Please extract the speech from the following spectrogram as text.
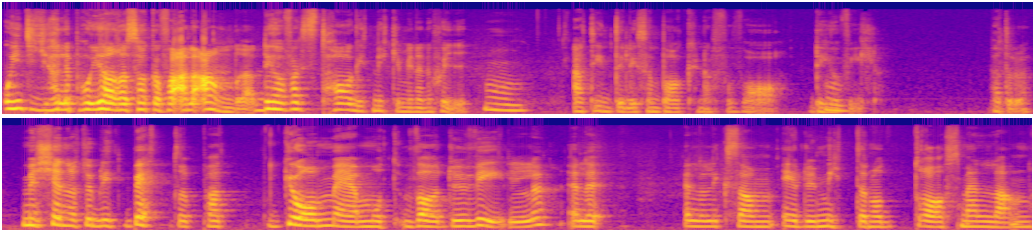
och inte hålla på att göra saker för alla andra. Det har faktiskt tagit mycket min energi. Att inte liksom bara kunna få vara det jag vill. Fattar du? Men känner du att du blivit bättre på att gå mer mot vad du vill? Eller, eller liksom är du i mitten och dras mellan?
